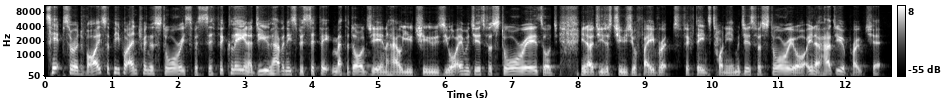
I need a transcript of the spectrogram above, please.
tips or advice for people entering the story specifically? You know, do you have any specific methodology in how you choose your images for stories, or you know, do you just choose your favorite fifteen to twenty images for story, or you know, how do you approach it?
